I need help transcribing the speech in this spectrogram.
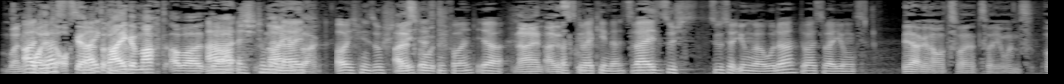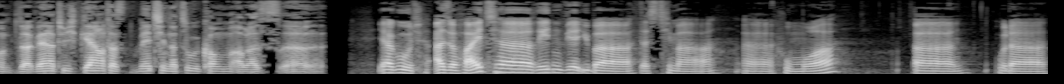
Meine ah, Frau hätte auch gerne drei Kinder. gemacht, aber ah, da es tut mir leid. Gesagt. Oh, ich bin so schlecht als ein Freund. Ja. Nein, alles gut. zwei Kinder. Zwei süßer Jünger, oder? Du hast zwei Jungs. Ja, genau, zwei, zwei Jungs. Und da wäre natürlich gerne noch das Mädchen dazugekommen, aber das. Äh ja gut, also heute reden wir über das Thema äh, Humor äh, oder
